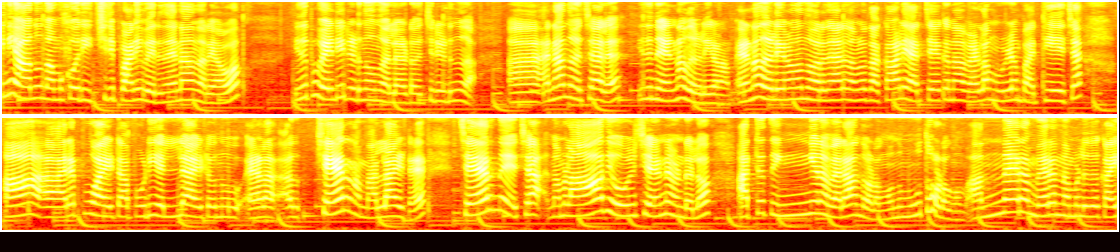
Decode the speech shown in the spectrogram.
ഇനിയാന്നു നമുക്കൊരു ഇച്ചിരി പണി വരുന്നത്. എന്നാന്നറിയാവോ? ഇതിപ്പോൾ വേണ്ടിയിട്ട് ഇടുന്നൊന്നും അല്ല കേട്ടോ ഇച്ചിരി ഇടുന്നതാണ് എന്നാന്ന് വെച്ചാൽ ഇതിന് എണ്ണ തെളിയണം. എണ്ണ തെളിയണമെന്ന് പറഞ്ഞാൽ നമ്മൾ തക്കാളി അരച്ചേക്കുന്ന ആ വെള്ളം മുഴുവൻ പറ്റിയേച്ച് ആ അരപ്പുമായിട്ട് ആ പൊടി ആയിട്ടൊന്ന് ഇള ചേരണം നല്ലതായിട്ട് ചേർന്ന് വെച്ചാൽ നമ്മൾ ആദ്യം ഒഴിച്ച എണ്ണ ഉണ്ടല്ലോ അറ്റത്ത് ഇങ്ങനെ വരാൻ തുടങ്ങും ഒന്ന് മൂത്ത് തുടങ്ങും. അന്നേരം വരെ നമ്മളിത് കൈ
